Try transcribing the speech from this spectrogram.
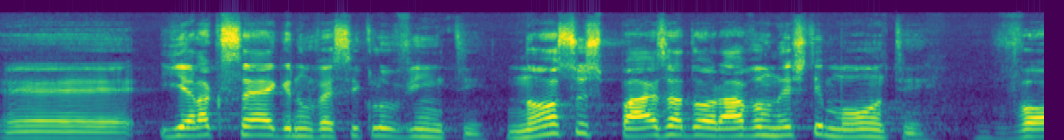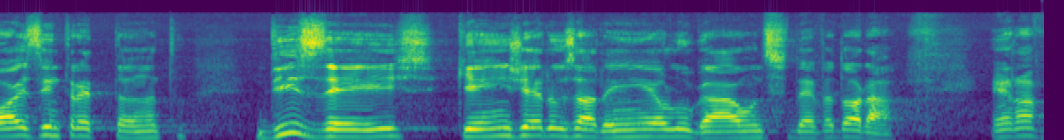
É, e ela segue no versículo 20: Nossos pais adoravam neste monte, vós, entretanto, dizeis que em Jerusalém é o lugar onde se deve adorar. Ela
